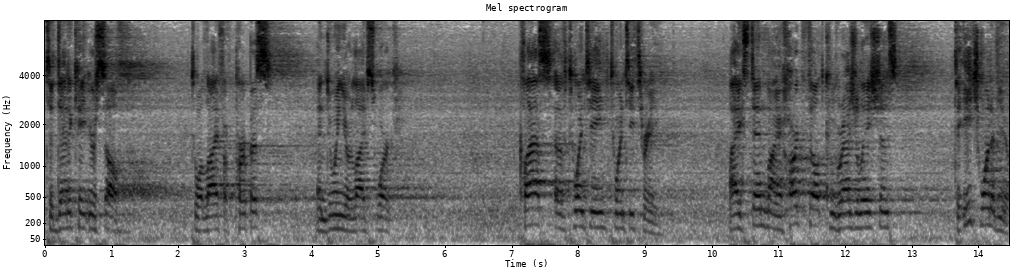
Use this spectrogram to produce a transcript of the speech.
to dedicate yourself to a life of purpose and doing your life's work. Class of 2023, I extend my heartfelt congratulations to each one of you.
